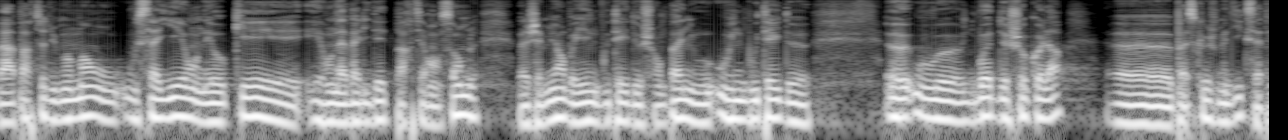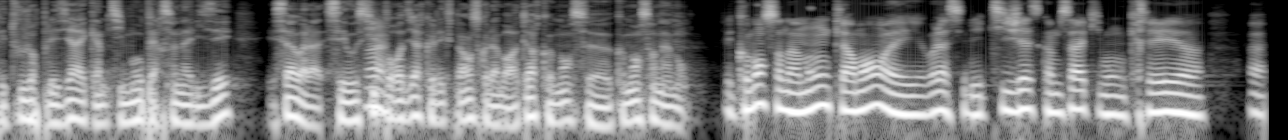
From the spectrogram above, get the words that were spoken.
bah, à partir du moment où, ça y est, on est ok et, on a validé de partir ensemble, bah, j'aime bien envoyer une bouteille de champagne ou, une bouteille de ou une boîte de chocolat parce que je me dis que ça fait toujours plaisir avec un petit mot personnalisé. Et ça, voilà, c'est aussi pour dire que l'expérience collaborateur commence commence en amont. Elle commence en amont, clairement, et voilà, c'est des petits gestes comme ça qui vont créer euh, euh,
